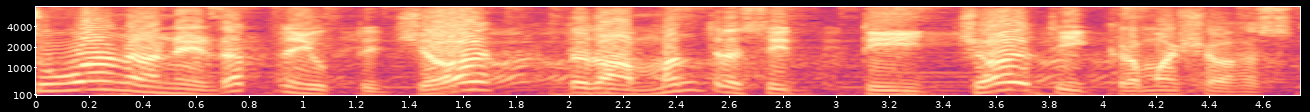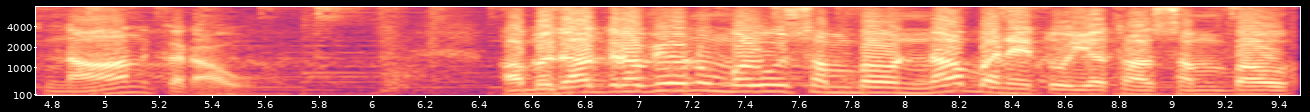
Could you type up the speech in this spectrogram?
સુવર્ણ અને રત્નયુક્ત જળ તથા મંત્ર સિદ્ધિ જળથી ક્રમશઃ સ્નાન કરાવો. આ બધા દ્રવ્યોનું મળવું સંભવ ન બને તો યથા સંભવ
